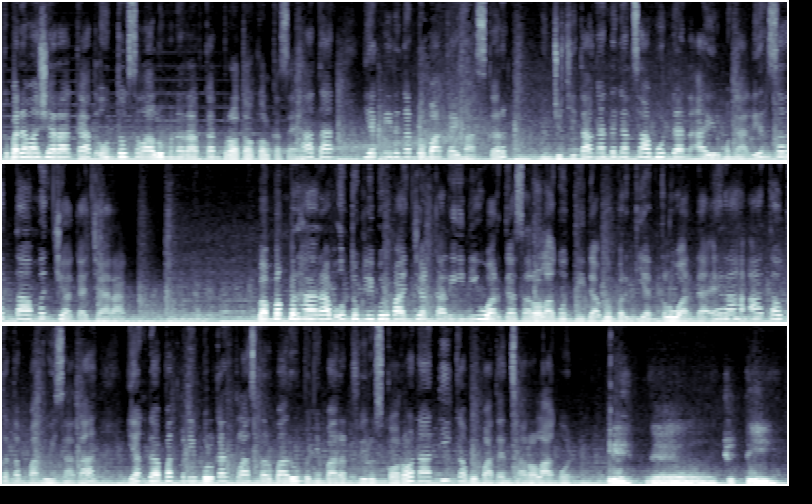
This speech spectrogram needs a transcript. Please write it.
kepada masyarakat untuk selalu menerapkan protokol kesehatan yakni dengan memakai masker, mencuci tangan dengan sabun dan air mengalir serta menjaga jarak. Bambang berharap untuk libur panjang kali ini warga Sarolangun tidak bepergian keluar daerah atau ke tempat wisata yang dapat menimbulkan klaster baru penyebaran virus corona di Kabupaten Sarolangun. Eh, cuti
